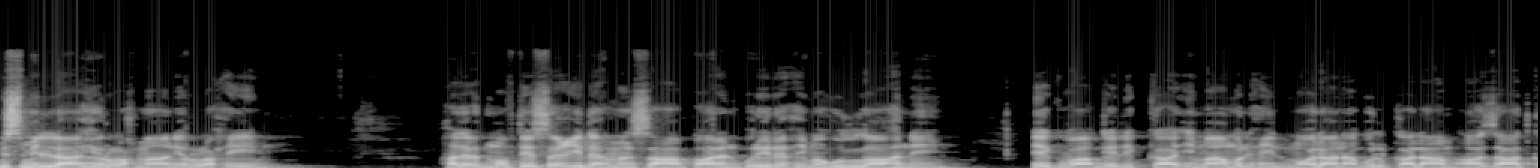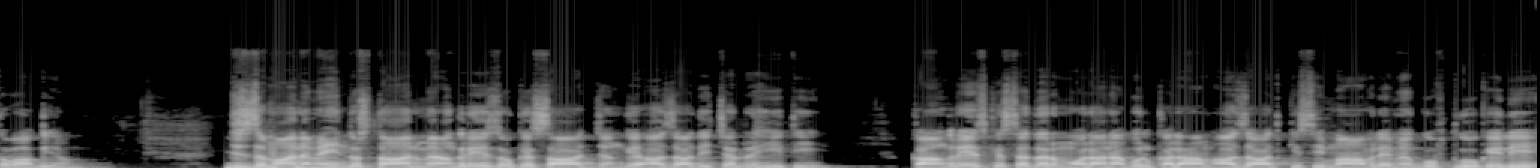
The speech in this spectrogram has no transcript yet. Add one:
बसमीम हज़रत मुफ्ती सईद अहमद साहब पालनपुरी रहीमहुल्लाह ने एक वाक़ लिखा इमाम हिंद मौलाना अबुल कलाम आज़ाद का वाक़ जिस ज़माने में हिंदुस्तान में अंग्रेज़ों के साथ जंग आज़ादी चल रही थी, कांग्रेस के सदर मौलाना अबुल कलाम आज़ाद किसी मामले में गुफ्तु के लिए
